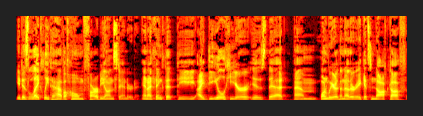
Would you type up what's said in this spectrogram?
it is likely to have a home far beyond standard. And I think that the ideal here is that um, one way or another, it gets knocked off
